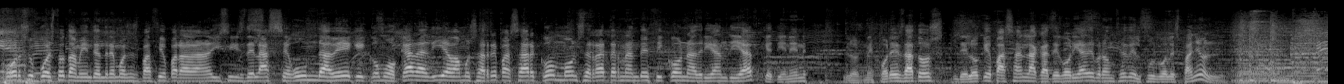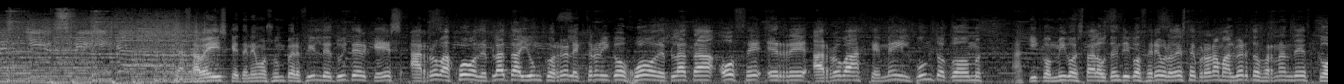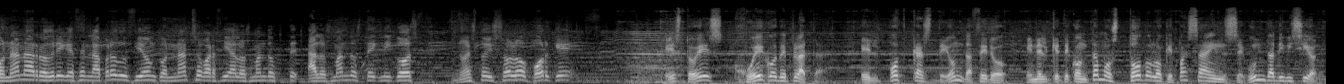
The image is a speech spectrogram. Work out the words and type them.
Por supuesto, también tendremos espacio para el análisis de la segunda B, que como cada día vamos a repasar con Montserrat Hernández y con Adrián Díaz, que tienen los mejores datos de lo que pasa en la categoría de bronce del fútbol español. Ya sabéis que tenemos un perfil de Twitter que es arroba juego de plata y un correo electrónico juego de plata arroba gmail.com. Aquí conmigo está el auténtico cerebro de este programa, Alberto Fernández, con Ana Rodríguez en la producción, con Nacho García a los mandos, a los mandos técnicos. No estoy solo porque... Esto es Juego de Plata, el podcast de Onda Cero en el que te contamos todo lo que pasa en Segunda División.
